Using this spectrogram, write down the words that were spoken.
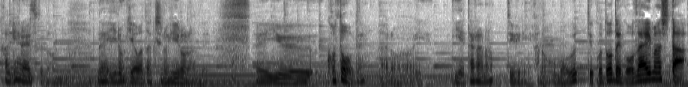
関係ないですけど、ね、猪木は私のヒーローなんで、えー、いうことをねあの言えたらなっていうふうにあの思うってことでございました。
